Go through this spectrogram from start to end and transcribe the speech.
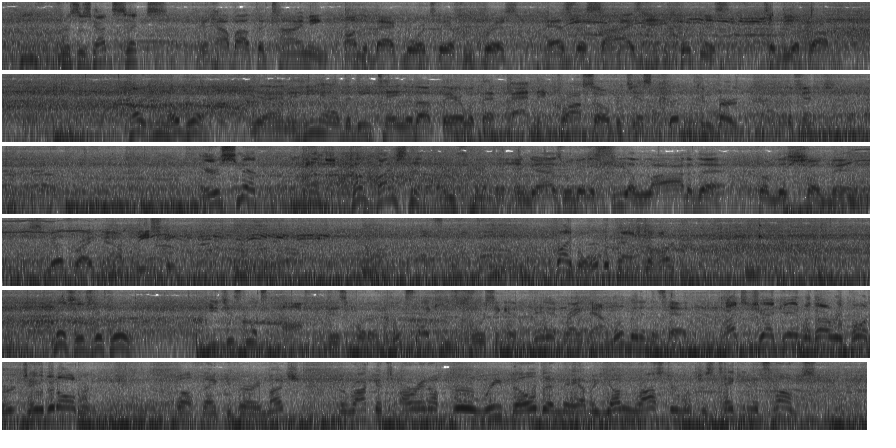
Chris has got six. And how about the timing on the backboards there from Chris? Has the size and quickness to be a problem. Harden, no good. Yeah, and he had the D tangled up there with that patented crossover. Just couldn't convert the finish. Here's Smith, and the dunk by Smith. And guys, we're going to see a lot of that from this young man. Smith right now, beasting. Thybulle the pass to Harden. Misses the three. He just looks off this quarter. It looks like he's forcing it a bit right now, a little bit in his head. Let's check in with our reporter, David Aldridge. Well, thank you very much. The Rockets are in a full rebuild and they have a young roster which is taking its lumps.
